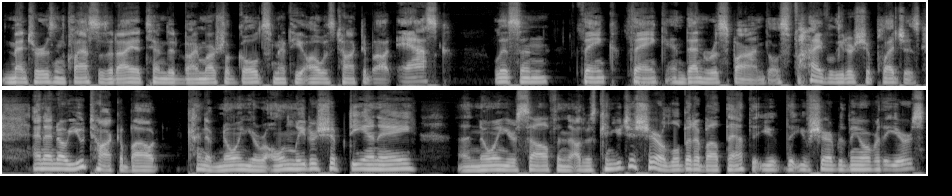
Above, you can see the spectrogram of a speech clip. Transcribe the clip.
mentors and classes that I attended by Marshall Goldsmith, he always talked about ask, listen, think, thank, and then respond, those five leadership pledges. And I know you talk about kind of knowing your own leadership DNA, uh, knowing yourself and others. Can you just share a little bit about that that you that you've shared with me over the years?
